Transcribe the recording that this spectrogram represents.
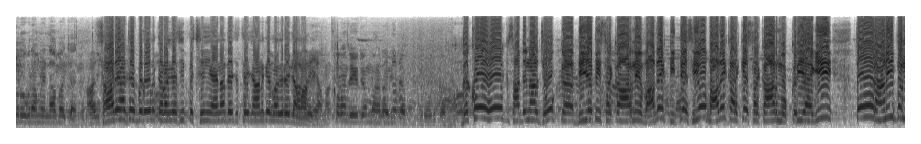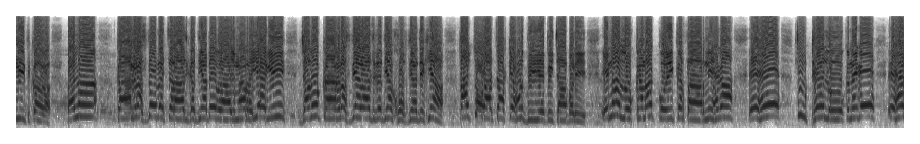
ਪ੍ਰੋਗਰਾਮ ਨੇ ਨਾਭਾ ਚ ਅੱਜ। ਸਾਰਿਆਂ 'ਚ ਵਿਰੋਧ ਕਰਾਂਗੇ ਅਸੀਂ ਪਿੱਛੇ ਹੀ। ਆ ਇਹਨਾਂ ਦੇ ਜਿੱਥੇ ਜਾਣਗੇ ਮਗਰੇ ਜਾਵਾਂਗੇ। ਕਿਸ ਤਰ੍ਹਾਂ ਦੇਖਦੇ ਹੋ ਮਹਾਰਾਣੀ ਦਾ ਵਿਰੋਧ ਕਰਨਾ? ਦੇਖੋ ਇਹ ਸਾਡੇ ਨਾਲ ਜੋ ਬੀਜੇਪੀ ਸਰਕਾਰ ਨੇ ਵਾਅਦੇ ਕੀਤੇ ਸੀ ਉਹ ਵਾਅਦੇ ਕਰਕੇ ਸਰਕਾਰ ਮੁੱਕ ਰਹੀ ਹੈਗੀ। ਤੇ ਰਾਣੀ ਪ੍ਰਨੀਤ ਕੌਰ ਪਹਿਲਾਂ ਕਾਂਗਰਸ ਦੇ ਵਿੱਚ ਰਾਜਗੱਦੀਆਂ ਤੇ ਵਿਰਾਜਮਾਨ ਰਹੀ ਹੈਗੀ। ਜਦੋਂ ਕਾਂਗਰਸ ਦੀਆਂ ਰਾਜਗੱਦੀਆਂ ਖੁੱਸਦੀਆਂ ਦੇਖੀਆਂ, ਤਾਂ ਝੋਲਾ ਚੱਕ ਕੇ ਹੁਣ ਬੀਜੇਪੀ ਚ ਬੜੀ। ਇਹਨਾਂ ਲੋਕਾਂ ਦਾ ਕੋਈ ਕਰਤਾਰ ਨਹੀਂ ਹੈਗਾ। ਇਹ ਝੂਠੇ ਲੋਕ ਨੇਗੇ, ਇਹ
